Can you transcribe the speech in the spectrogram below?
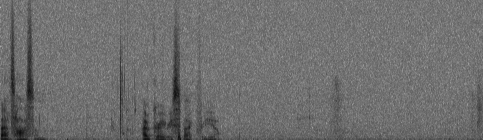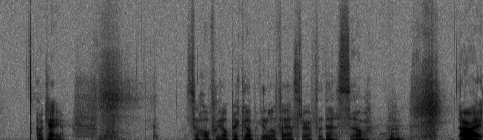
that's awesome. I have great respect for you. Okay. So hopefully I'll pick up and get a little faster after this. So, all right.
